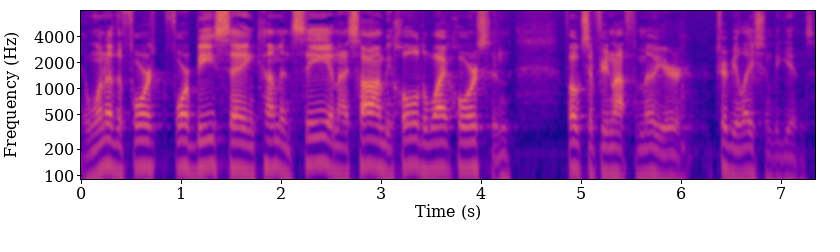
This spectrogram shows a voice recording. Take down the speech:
and one of the four, four beasts saying, Come and see. And I saw, and behold, a white horse. And folks, if you're not familiar, tribulation begins.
